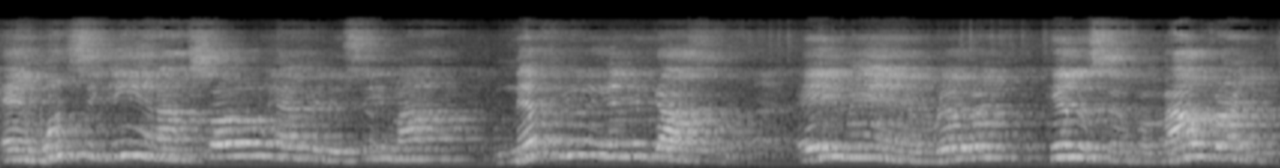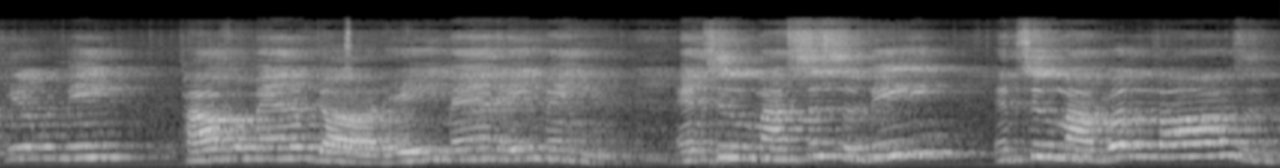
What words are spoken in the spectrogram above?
And once again, I'm so happy to see my nephew in the gospel. Amen. Reverend Henderson from Mount Vernon is here with me. Powerful man of God. Amen. Amen. And to my sister V, and to my brother-in-laws, and,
